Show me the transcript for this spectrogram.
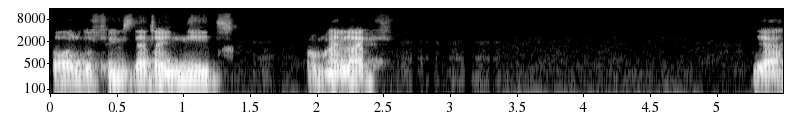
all the things that I need for my life. Yeah.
